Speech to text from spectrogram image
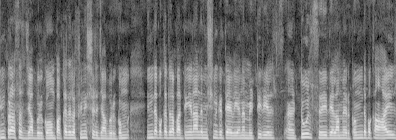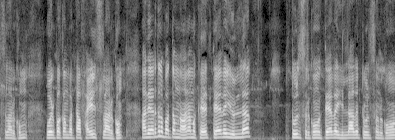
இன் ப்ராசஸ் ஜாப் இருக்கும் பக்கத்தில் ஃபினிஷ்டு ஜாப் இருக்கும். இந்த பக்கத்தில் பார்த்தீங்கன்னா அந்த மிஷினுக்கு தேவையான மெட்டீரியல்ஸ் டூல்ஸு இது எல்லாமே இருக்கும். இந்த பக்கம் ஆயில்ஸ்லாம் இருக்கும். ஒரு பக்கம் பார்த்தா ஃபைல்ஸ்லாம் இருக்கும். அந்த இடத்துல பார்த்தோம்னா நமக்கு தேவையுள்ள டூல்ஸ் இருக்கும். தேவையில்லாத டூல்ஸும் இருக்கும்.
